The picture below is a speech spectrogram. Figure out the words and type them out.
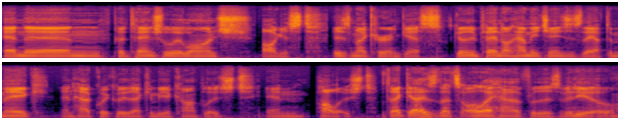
and then potentially launch August is my current guess. It's going to depend on how many changes they have to make make and how quickly that can be accomplished and polished. With that, guys, that's all I have for this video.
